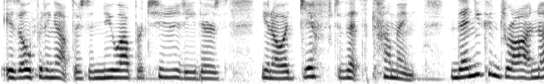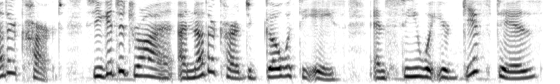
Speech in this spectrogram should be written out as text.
is opening up. There's a new opportunity. There's, you know, a gift that's coming. And then you can draw another card. So you get to draw another card to go with the ace and see what your gift is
